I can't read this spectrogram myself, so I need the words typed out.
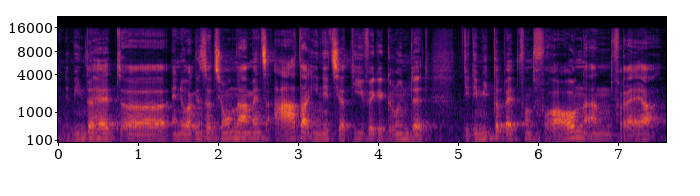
eine Minderheit, äh, eine Organisation namens ADA-Initiative gegründet, die die Mitarbeit von Frauen an freier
